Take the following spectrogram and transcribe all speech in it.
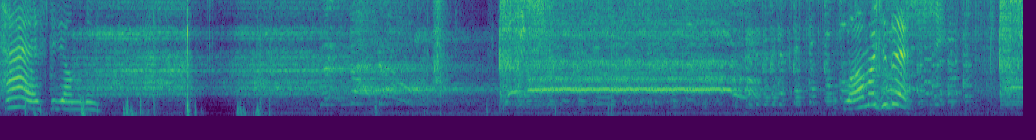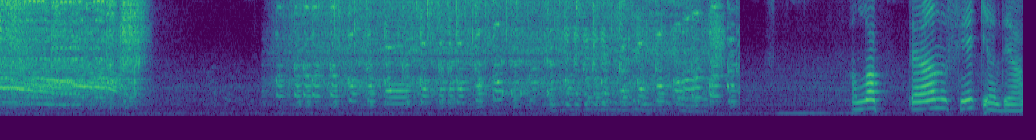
He espri anladım. Kulağım acıdı. Allah belanı sinek geldi ya.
